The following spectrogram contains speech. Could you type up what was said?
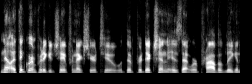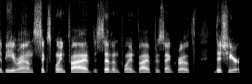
No, I think we're in pretty good shape for next year too. The prediction is that we're probably going to be around 6.5 to 7.5 percent growth this year.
